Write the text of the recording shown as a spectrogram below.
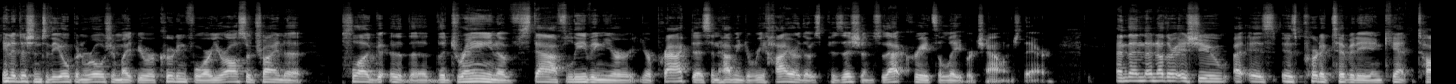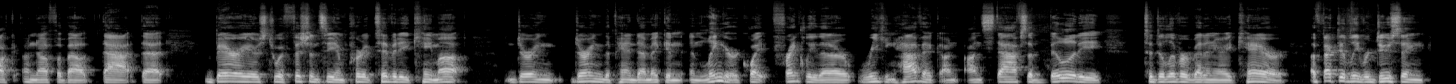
in addition to the open roles you might be recruiting for, you're also trying to plug uh, the the drain of staff leaving your your practice and having to rehire those positions. So that creates a labor challenge there. And then another issue uh, is is productivity, and can't talk enough about that. That barriers to efficiency and productivity came up during during the pandemic and, and linger, quite frankly, that are wreaking havoc on on staff's ability to deliver veterinary care, effectively reducing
